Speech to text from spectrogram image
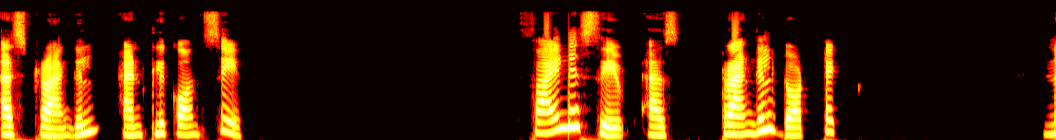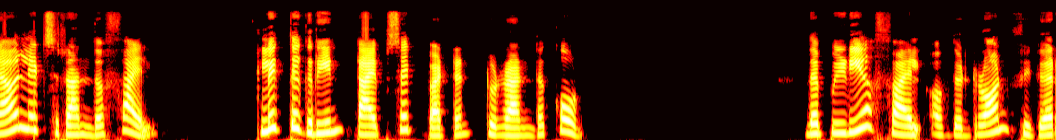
as triangle and click on Save. File is saved as triangle.tex. Now let's run the file. Click the green Typeset button to run the code. The PDF file of the drawn figure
